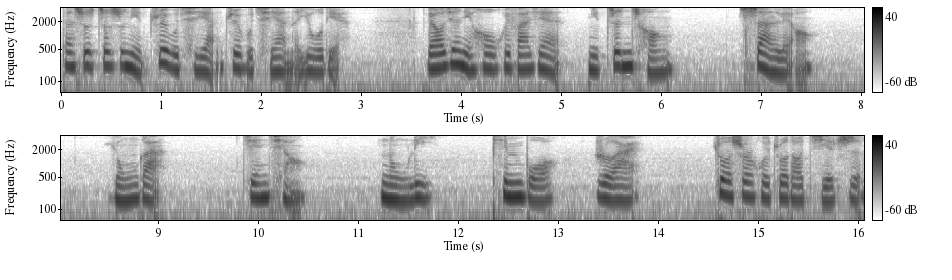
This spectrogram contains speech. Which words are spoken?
但是这是你最不起眼、最不起眼的优点。了解你后，会发现你真诚、善良、勇敢、坚强、努力、拼搏、热爱，做事儿会做到极致，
